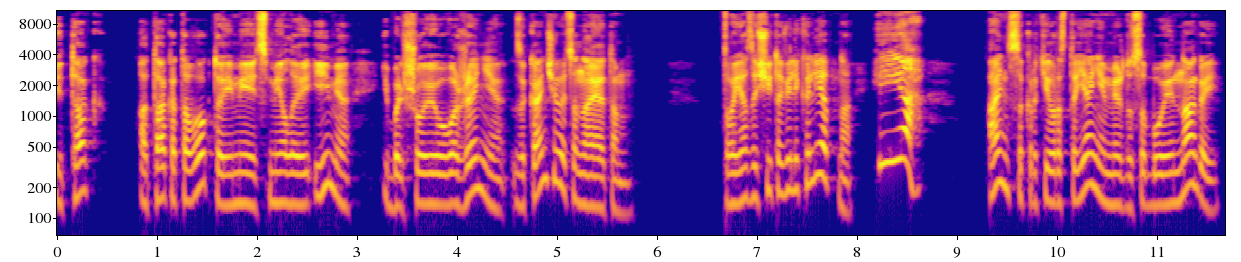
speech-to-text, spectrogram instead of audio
Итак, атака того, кто имеет смелое имя и большое уважение, заканчивается на этом. Твоя защита великолепна. И я... Айнз сократил расстояние между собой и Нагой,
